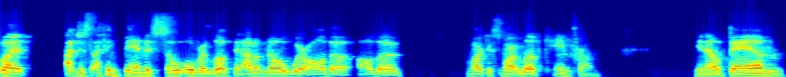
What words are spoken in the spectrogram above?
but I just I think Bam is so overlooked, and I don't know where all the all the Marcus Smart love came from. You know, Bam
